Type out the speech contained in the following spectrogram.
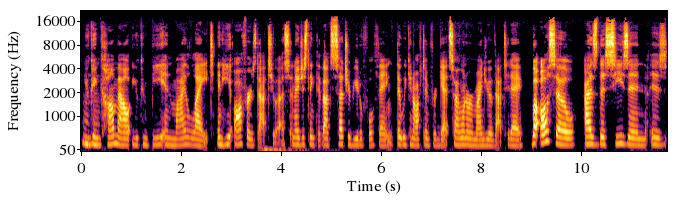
You can come out, you can be in my light. And He offers that to us. And I just think that that's such a beautiful thing that we can often forget. So I want to remind you of that today. But also, as this season is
